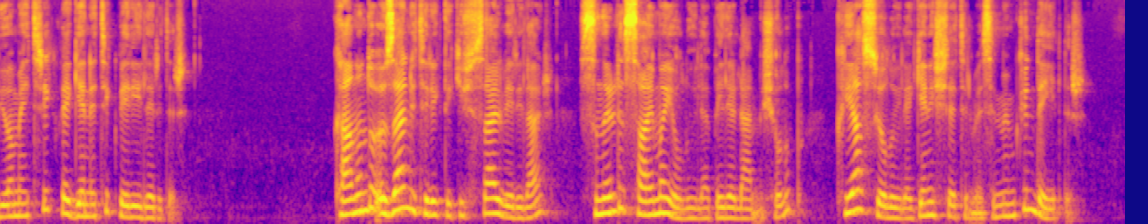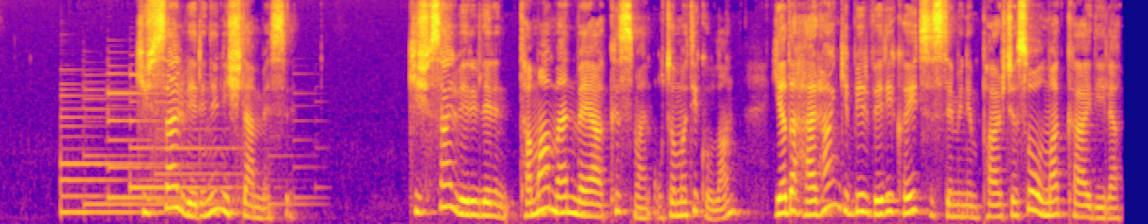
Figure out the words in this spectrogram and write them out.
biyometrik ve genetik verileridir. Kanunda özel nitelikli kişisel veriler sınırlı sayma yoluyla belirlenmiş olup kıyas yoluyla genişletilmesi mümkün değildir. Kişisel verinin işlenmesi Kişisel verilerin tamamen veya kısmen otomatik olan ya da herhangi bir veri kayıt sisteminin parçası olmak kaydıyla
